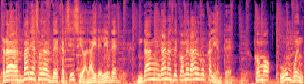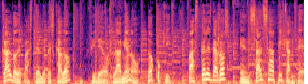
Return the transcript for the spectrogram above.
Tras varias horas de ejercicio al aire libre, dan ganas de comer algo caliente, como un buen caldo de pastel de pescado fideos lamian o tteokbokki, pasteles de arroz en salsa picante.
